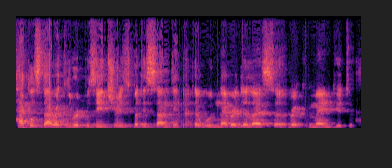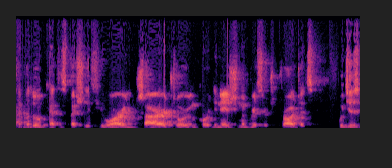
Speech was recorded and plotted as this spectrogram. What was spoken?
tackles directly repositories, but is something that I would nevertheless uh, recommend you to have a look at, especially if you are in charge or in coordination of research projects which is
